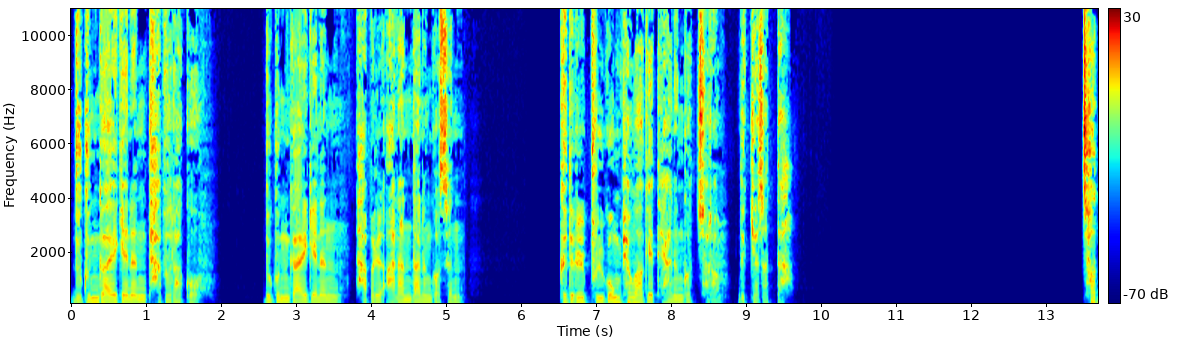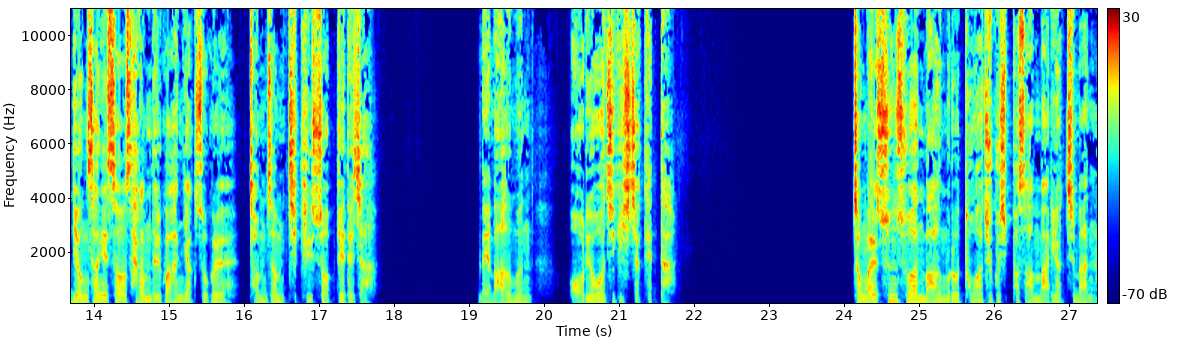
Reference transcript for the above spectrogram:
누군가에게는 답을 하고 누군가에게는 답을 안 한다는 것은 그들을 불공평하게 대하는 것처럼 느껴졌다. 첫 영상에서 사람들과 한 약속을 점점 지킬 수 없게 되자 내 마음은 어려워지기 시작했다. 정말 순수한 마음으로 도와주고 싶어서 한 말이었지만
